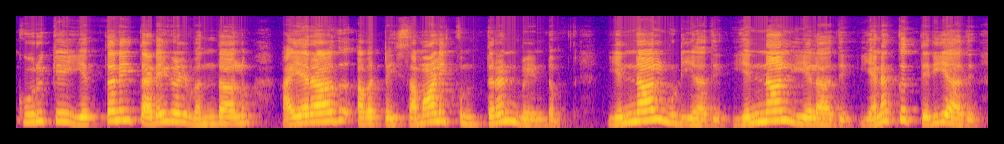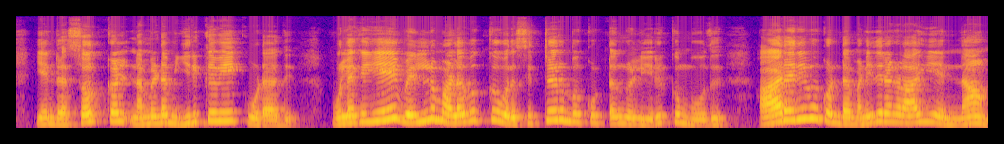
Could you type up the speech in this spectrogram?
குறுக்கே எத்தனை தடைகள் வந்தாலும் அயராது அவற்றை சமாளிக்கும் திறன் வேண்டும். என்னால் முடியாது என்னால் இயலாது எனக்கு தெரியாது என்ற சொற்கள் நம்மிடம் இருக்கவே கூடாது. உலகையே வெல்லும் அளவுக்கு ஒரு சிற்றெரும்பு கூட்டங்கள் இருக்கும்போது ஆறறிவு கொண்ட மனிதர்களாகிய நாம்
